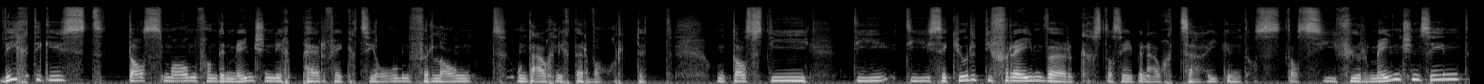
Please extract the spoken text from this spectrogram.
wichtig ist, dass man von den Menschen nicht Perfektion verlangt und auch nicht erwartet. Und dass die, die, die Security Frameworks das eben auch zeigen, dass, dass sie für Menschen sind,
